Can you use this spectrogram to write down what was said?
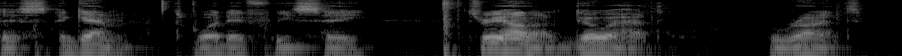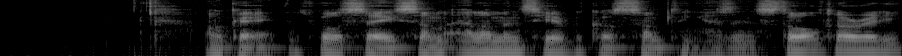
this again what if we say 300 go ahead run it okay it will say some elements here because something has installed already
